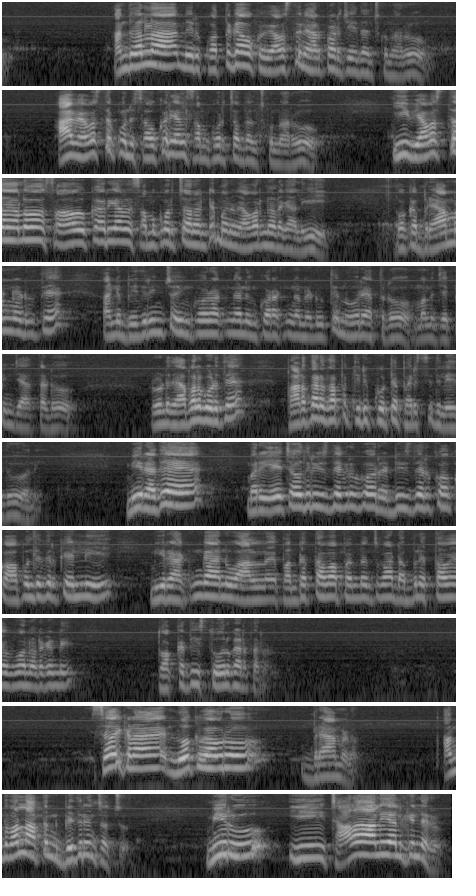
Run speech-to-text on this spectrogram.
అందువల్ల మీరు కొత్తగా ఒక వ్యవస్థను ఏర్పాటు చేయదలుచుకున్నారు. ఆ వ్యవస్థ కొన్ని సౌకర్యాలు సమకూర్చదలుచుకున్నారు. ఈ వ్యవస్థలో సౌకర్యాలు సమకూర్చాలంటే మనం ఎవరిని అడగాలి? ఒక బ్రాహ్మణ్ని అడిగితే అన్ని బెదిరించో ఇంకో రకంగా ఇంకో రకంగా అడిగితే నోరెత్తడు మనం చెప్పింది చేస్తాడు. రెండు దెబ్బలు కొడితే పడతాడు తప్ప తిరిగి కొట్టే పరిస్థితి లేదు అని. మీరు అదే మరి ఏ చౌదరీస్ దగ్గరకో రెడ్డిస్ దగ్గరకో కాపుల దగ్గరికి వెళ్ళి మీ రకంగా నువ్వు వాళ్ళని పంపిస్తావా పంపించవా డబ్బులు ఇస్తావా ఇవ్వవా అని అడగండి. తొక్క తీసి తోలు కడతారు. సో ఇక్కడ లోకం ఎవరు? బ్రాహ్మణం. అందువల్ల అతన్ని బెదిరించవచ్చు మీరు ఈ చాలా ఆలయాలకు వెళ్ళారు.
